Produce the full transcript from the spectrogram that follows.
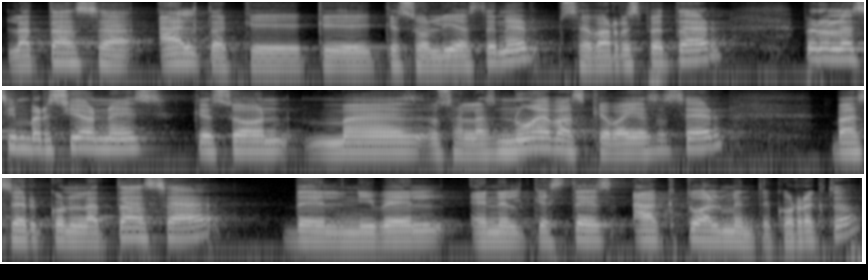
la tasa alta que, solías tener se va a respetar, pero las inversiones que son más, o sea, las nuevas que vayas a hacer, va a ser con la tasa del nivel en el que estés actualmente, ¿correcto?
